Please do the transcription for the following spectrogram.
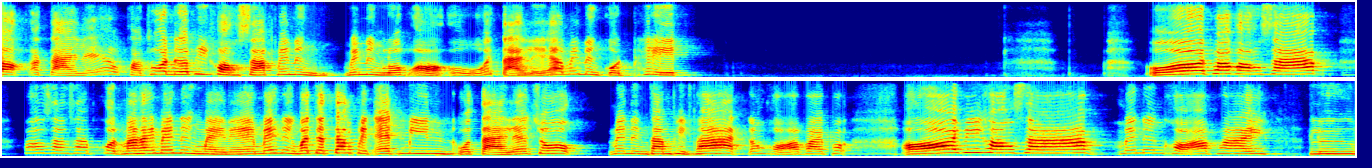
อกอะตายแล้ว ขอโทษเด้อพี่ของซับไม่หนึ่งไม่หนึ่งลบออกโอ้ยตายแล้วไม่หนึ่งกดผิด โอ้ยพ่อของซับพ่อของซับกดมาให้แม่หนึ่งใหม่เนี่ยแม่หนึ่งว่าจะตั้งเป็นแอดมินโอ้ตายแล้วโชคแม่หนึ่งทำผิดพลาดต้องขออภัยเพราะอ๋อพี่ของซับแม่หนึ่งขออภัยลืม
